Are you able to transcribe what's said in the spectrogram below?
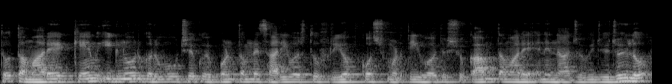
તો તમારે કેમ ઇગ્નોર કરવું છે? કોઈ પણ તમને સારી વસ્તુ ફ્રી ઓફ કોસ્ટ મળતી હોય તો શું કામ તમારે એને ના જોવી જોઈએ? જોઈ લો.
